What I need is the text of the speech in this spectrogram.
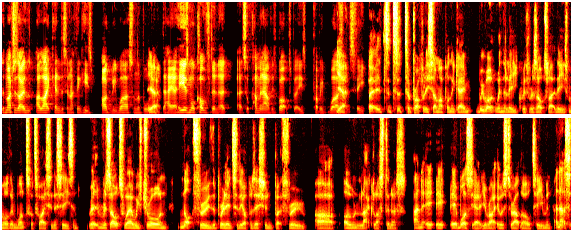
as much as I, I like Henderson, I think he's arguably worse on the ball yeah. than De Gea. He is more confident at, at, sort of coming out of his box, but he's probably worse yeah. at his feet. But to, to, to, properly sum up on the game, we won't win the league with results like these more than once or twice in a season. Re- results where we've drawn not through the brilliance of the opposition, but through our own lacklusterness. And it, it, it was, yeah, you're right. It was throughout the whole team. And, and that's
